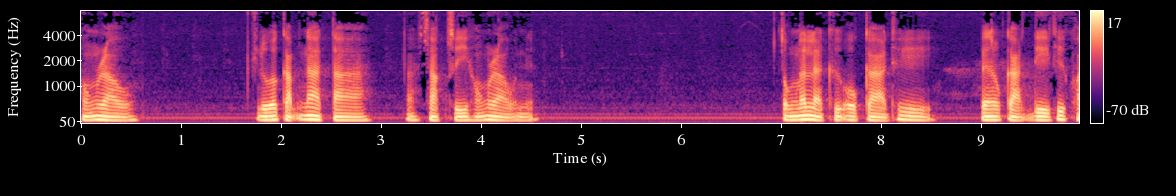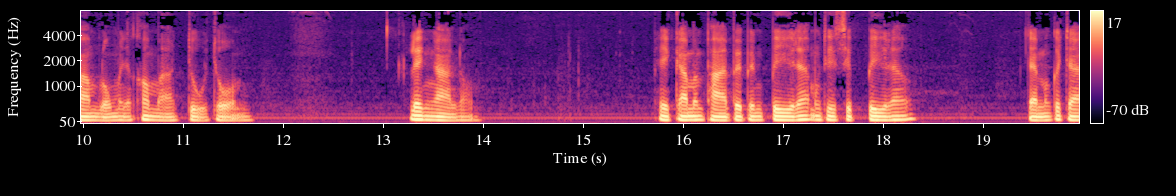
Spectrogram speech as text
ของเรา หรือว่ากับหน้าตาศักดิ์ศรีของเราเนี่ย ตรงนั้นแหละคือโอกาสที่เป็นโอกาสดีที่ความหลงมันจะเข้ามาจู่โจม เล่นงานเราเหตุการณ์มันผ่านไปเป็นปีแล้วบางทีสิบปีแล้ว แต่มันก็จะ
